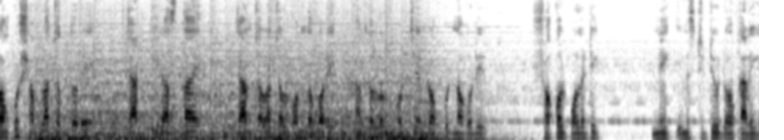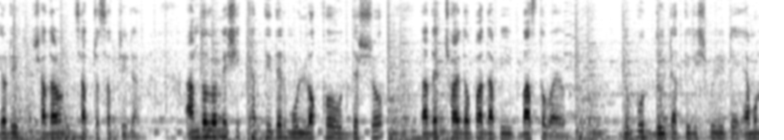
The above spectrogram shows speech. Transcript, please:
রংপুর শাপলা চত্বরে চারটি রাস্তায় যান চলাচল বন্ধ করে আন্দোলন করছেন রংপুর নগরীর সকল পলিটেকনিক ইনস্টিটিউট ও কারিগরির সাধারণ ছাত্রছাত্রীরা। আন্দোলনে শিক্ষার্থীদের মূল লক্ষ্য ও উদ্দেশ্য তাদের ছয় দফা দাবি বাস্তবায়ন। দুপুর দুইটা তিরিশ মিনিটে এমন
